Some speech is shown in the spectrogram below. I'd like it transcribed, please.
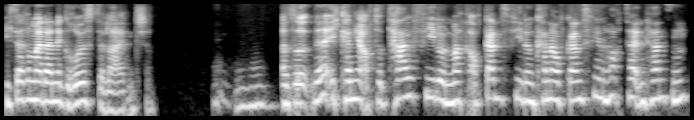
Ich sage immer, deine größte Leidenschaft. Also, ne, ich kann ja auch total viel und mache auch ganz viel und kann auf ganz vielen Hochzeiten tanzen.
